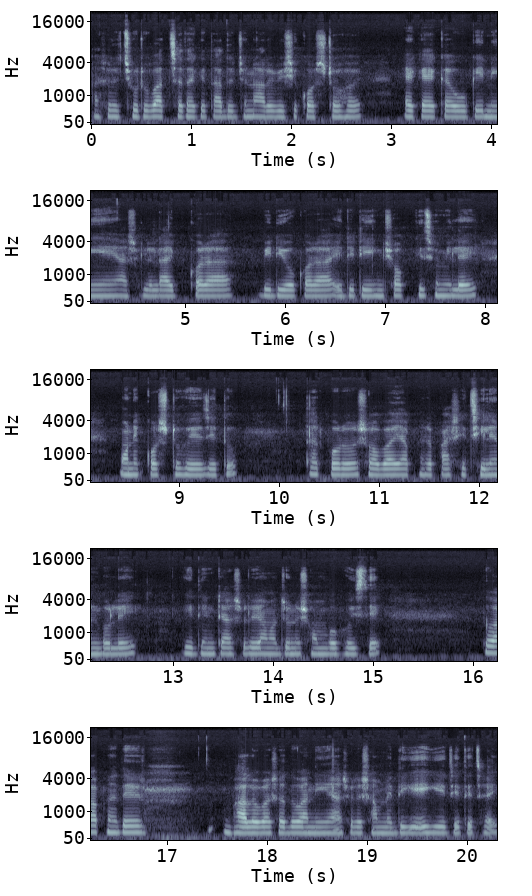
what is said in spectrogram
আসলে ছোট বাচ্চা থাকে, তাদের জন্য আরও বেশি কষ্ট হয়। একা একা ওকে নিয়ে আসলে লাইভ করা ভিডিও করা, এডিটিং সব কিছু মিলেই অনেক কষ্ট হয়ে যেত। তারপরেও সবাই আপনারা পাশে ছিলেন বলেই এই দিনটা আসলে আমার জন্য সম্ভব হয়েছে তো আপনাদের ভালোবাসা, দোয়া নিয়ে আসলে সামনের দিকে এগিয়ে যেতে চাই।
